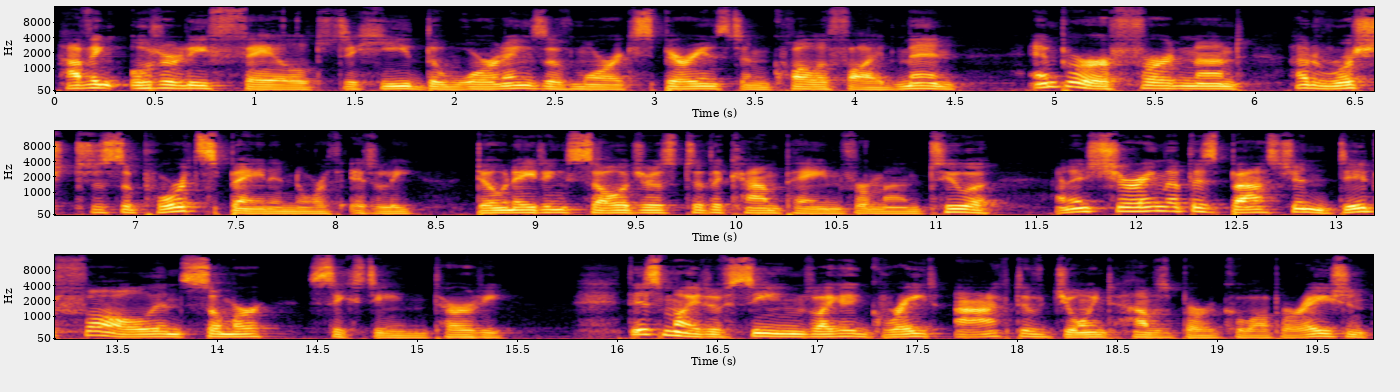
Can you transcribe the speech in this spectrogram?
Having utterly failed to heed the warnings of more experienced and qualified men, Emperor Ferdinand had rushed to support Spain in North Italy, donating soldiers to the campaign for Mantua and ensuring that this bastion did fall in summer 1630. This might have seemed like a great act of joint Habsburg cooperation.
